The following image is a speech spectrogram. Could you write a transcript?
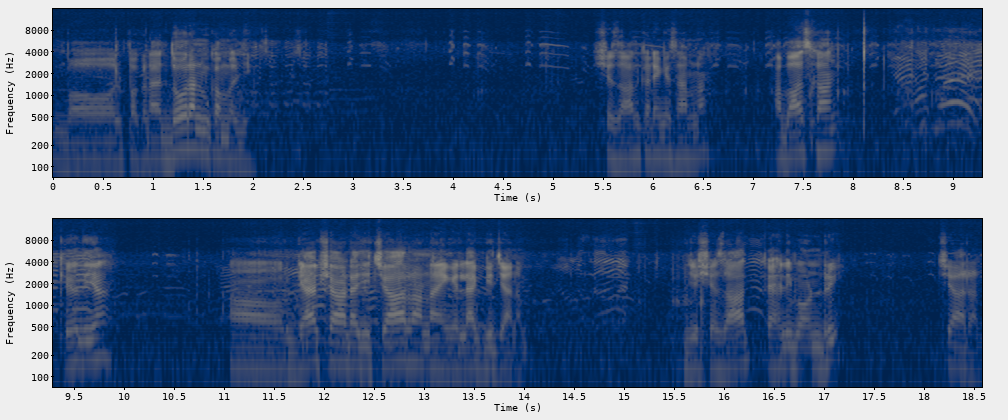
بال پکڑا دو رن مکمل جی۔ شہزاد کریں گے سامنا۔ عباس خان۔ کھیل دیا۔ اور گیپ شاٹ ہے جی۔ چار رن آئیں گے لیگ کی جانب۔ جی شہزاد پہلی باؤنڈری۔ چار رن۔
